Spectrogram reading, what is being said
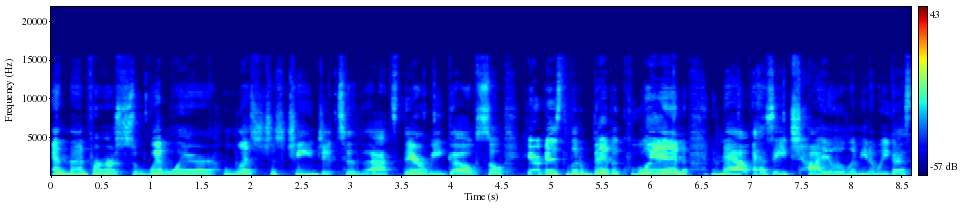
And then for her swimwear, let's just change it to that. There we go. So here is little Baby Quinn. Now, as a child, let me know what you guys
